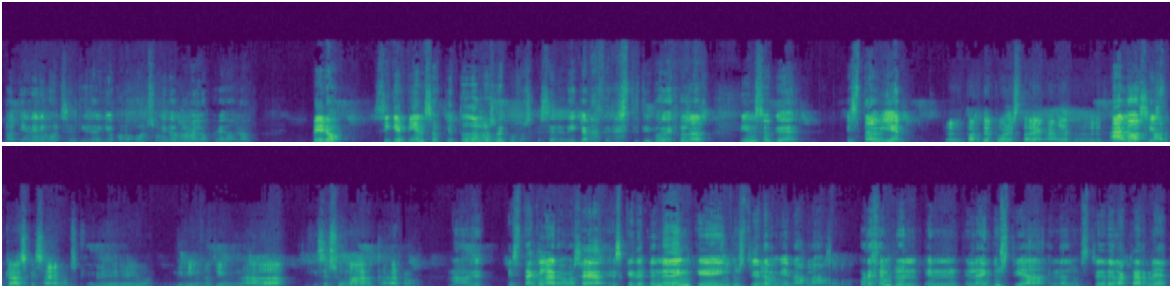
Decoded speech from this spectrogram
no tiene ningún sentido. Yo como consumidor no me lo creo, ¿no? Pero sí que pienso que todos los recursos que se dedican a hacer este tipo de cosas, pienso que está bien. Pero en parte pueden estar engañando. desde Ah, no, sí. Marcas que sabemos que eh, bueno, Green no tienen nada y se suman al carro. No, e- está claro, o sea, es que depende de en qué industria también hablamos. Por ejemplo, en, en- en la industria, en la industria de la carne,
